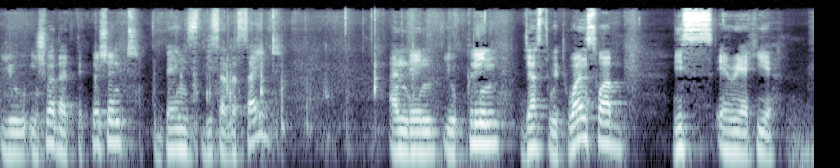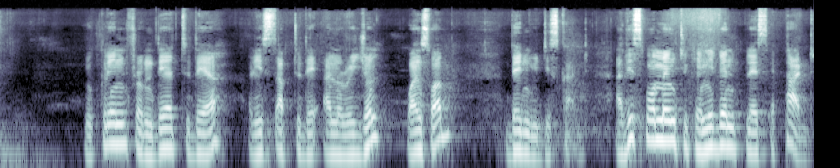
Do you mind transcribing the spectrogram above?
you ensure that the patient bends this other side and then you clean just with one swab this area here you clean from there to there at least up to the anal region one swab then you discard at this moment you can even place a pad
